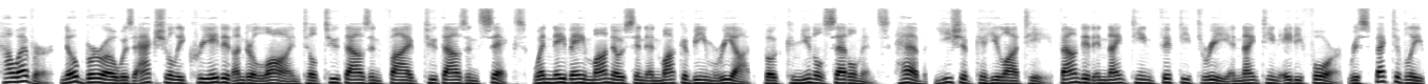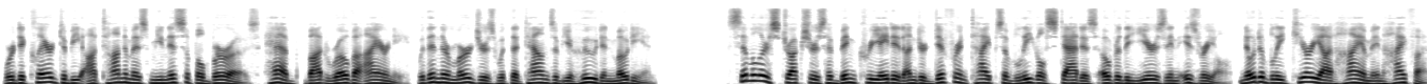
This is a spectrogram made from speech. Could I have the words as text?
However, no borough was actually created under law until 2005–2006, when Neve Manosin and Maccabim Riat, both communal settlements Heb, Yishuv Kahilati founded in 1953 and 1984, respectively, were declared to be autonomous municipal boroughs Heb, Irony, within their mergers with the towns of Yehud and Modi'in. Similar structures have been created under different types of legal status over the years in Israel, notably Kiryat Hayim in Haifa,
